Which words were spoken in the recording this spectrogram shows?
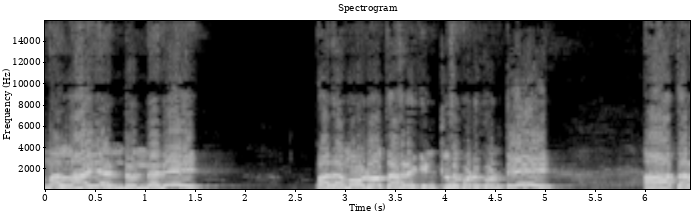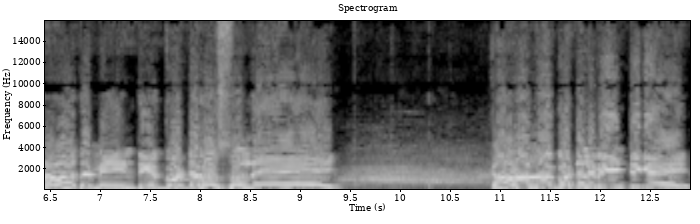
మళ్ళా ఎండుందని పదమూడో తారీఖు ఇంట్లో పడుకుంటే ఆ తర్వాత మీ ఇంటికి గొడ్డలు వస్తుంది కావాలన్నా గొడ్డలు మీ ఇంటికి.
